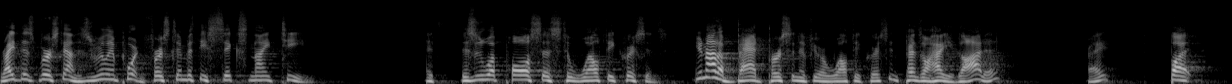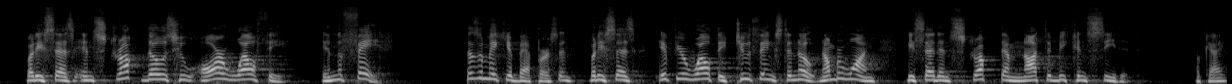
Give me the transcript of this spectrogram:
Write this verse down. This is really important. 1 Timothy 6 19. This is what Paul says to wealthy Christians. You're not a bad person if you're a wealthy Christian. Depends on how you got it, right? But, but he says, instruct those who are wealthy in the faith. Doesn't make you a bad person, but he says, if you're wealthy, two things to note. Number one, he said, instruct them not to be conceited. Okay?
